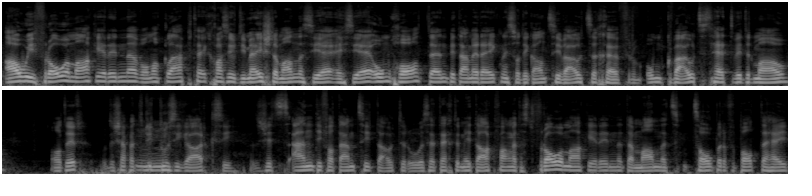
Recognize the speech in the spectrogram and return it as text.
alle Frauenmagierinnen, die noch gelebt haben, quasi, und die meisten Männer sind eh, sind eh umgekommen dann bei diesem Ereignis, wo die ganze Welt sich äh, umgewälzt hat wieder mal. Oder? Und das war eben Mhm. 3000 Jahre. Gewesen. Das ist jetzt das Ende von diesem Zeitalter. Und es hat echt damit angefangen, dass die Frauenmagierinnen den Männern das Zaubern verboten haben.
